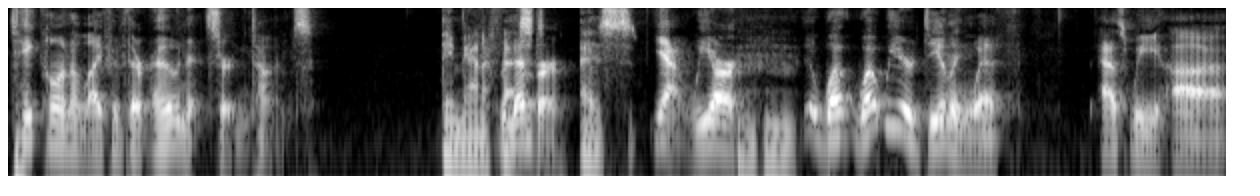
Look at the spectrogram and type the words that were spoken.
take on a life of their own at certain times. They manifest Remember- as Yeah, we are Mm-hmm. what what we are dealing with as we uh,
